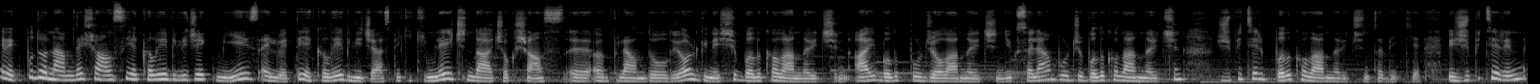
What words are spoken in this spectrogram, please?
Evet bu dönemde şansı yakalayabilecek miyiz? Elbette yakalayabileceğiz. Peki kimler için daha çok şans e, ön planda oluyor? Güneşi balık olanlar için, ay balık burcu olanlar için, yükselen burcu balık olanlar için, Jüpiter balık olanlar için tabii ki. Ve Jüpiter'in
